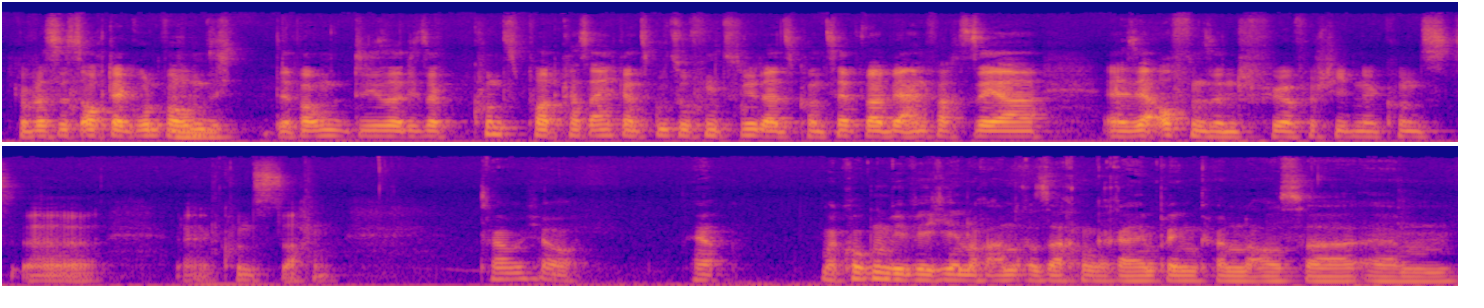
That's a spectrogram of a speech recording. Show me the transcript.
ich glaube, das ist auch der Grund, warum, mhm. sich, warum dieser, dieser Kunstpodcast eigentlich ganz gut so funktioniert als Konzept, weil wir einfach sehr, äh, sehr offen sind für verschiedene Kunst, äh, äh, Kunstsachen. Glaube ich auch. Ja. Mal gucken, wie wir hier noch andere Sachen reinbringen können, außer. Ähm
